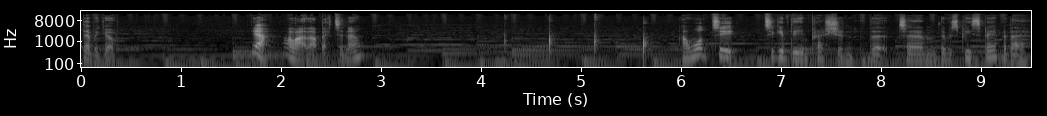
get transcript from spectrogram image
There we go. Yeah, I like that better now. I want to, to give the impression that um, there was a piece of paper there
